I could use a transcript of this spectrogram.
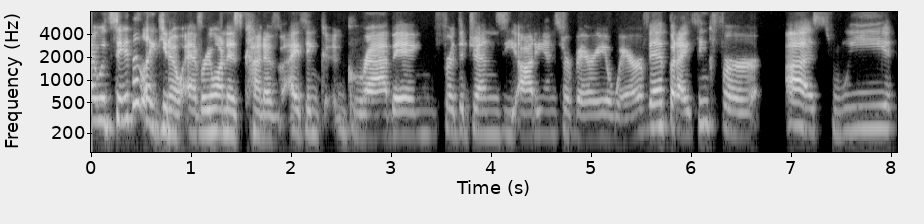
I would say that, like, you know, everyone is kind of, I think, grabbing for the Gen Z audience are very aware of it. But I think for us, we,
